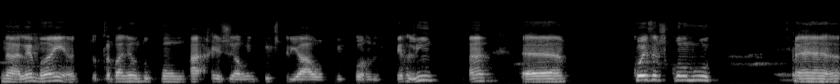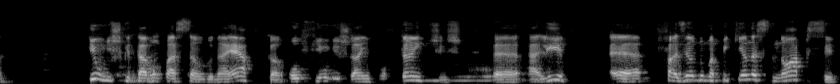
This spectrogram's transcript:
na Alemanha, estou trabalhando com a região industrial em torno de Berlim, né? é, coisas como é, filmes que estavam passando na época, ou filmes já importantes é, ali, é, fazendo uma pequena sinopse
